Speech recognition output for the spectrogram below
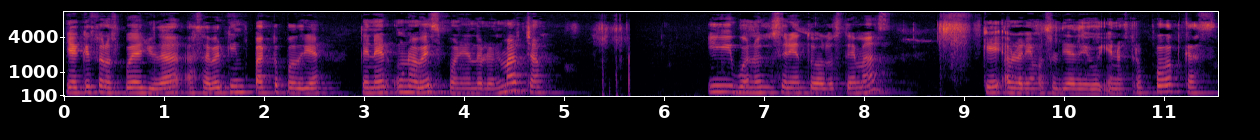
ya que esto nos puede ayudar a saber qué impacto podría tener una vez poniéndolo en marcha. Y bueno, esos serían todos los temas que hablaríamos el día de hoy en nuestro podcast.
